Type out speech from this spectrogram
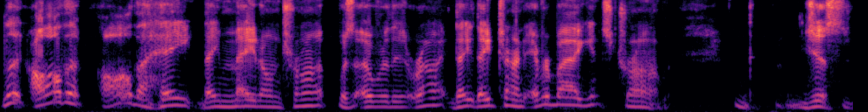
Look, all the all the hate they made on Trump was over the right. They they turned everybody against Trump. Just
